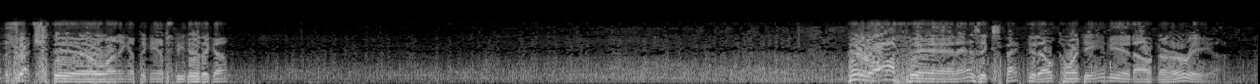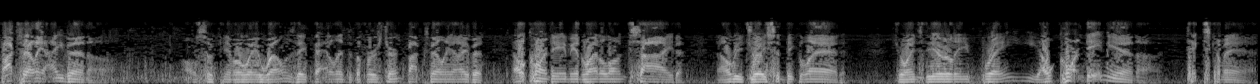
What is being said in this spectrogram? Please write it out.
of the stretch. They're lining up picking up speed. Here they come. They're off, and as expected, Elkhorn Damien out in a hurry. Fox Valley Ivan uh, also came away well as they battle into the first turn. Fox Valley Ivan, Elkhorn Damien right alongside. Now rejoice and be glad. Joins the early fray. Elkhorn Damien uh, takes command.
